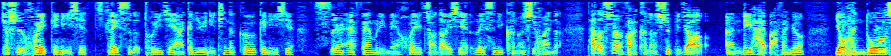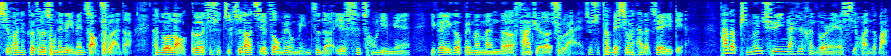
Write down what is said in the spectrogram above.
就是会给你一些类似的推荐啊，根据你听的歌，给你一些私人 FM 里面会找到一些类似你可能喜欢的。它的算法可能是比较嗯厉害吧，反正。有很多喜欢的歌都是从那个里面找出来的，很多老歌就是只知道节奏没有名字的，也是从里面一个一个被慢慢的发掘了出来，就是特别喜欢他的这一点。他的评论区应该是很多人也喜欢的吧，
